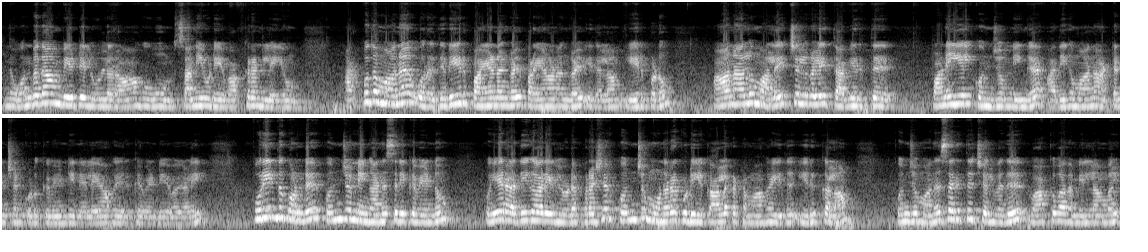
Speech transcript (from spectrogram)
இந்த ஒன்பதாம் வீட்டில் உள்ள ராகுவும் சனியுடைய வக்ர நிலையும் அற்புதமான ஒரு திடீர் பயணங்கள் பிரயாணங்கள் இதெல்லாம் ஏற்படும். ஆனாலும் அலைச்சல்களை தவிர்த்து பணியில் கொஞ்சம் நீங்கள் அதிகமான அட்டென்ஷன் கொடுக்க வேண்டிய நிலையாக இருக்க வேண்டியவைகளை புரிந்து கொண்டு கொஞ்சம் நீங்கள் அனுசரிக்க வேண்டும். உயர் அதிகாரிகளோட ப்ரெஷர் கொஞ்சம் உணரக்கூடிய காலகட்டமாக இது இருக்கலாம். கொஞ்சம் அனுசரித்து செல்வது வாக்குவாதம் இல்லாமல்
